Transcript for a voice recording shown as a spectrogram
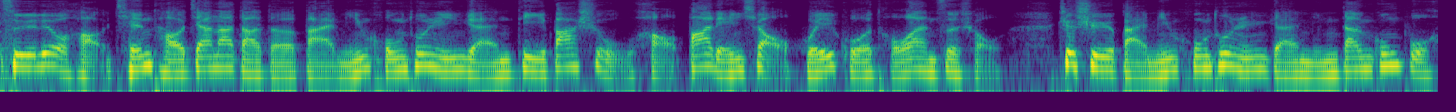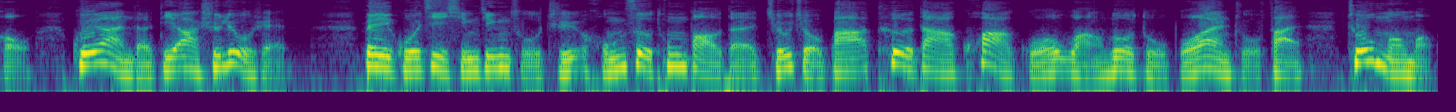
四月六号，潜逃加拿大的百名红通人员第八十五号巴联校回国投案自首。这是百名红通人员名单公布后归案的第二十六人。被国际刑警组织红色通报的九九八特大跨国网络赌博案主犯周某某，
